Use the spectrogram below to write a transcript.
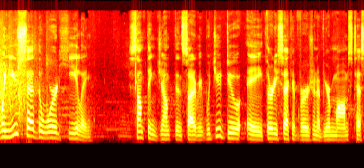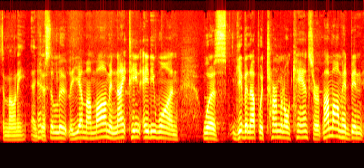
When you said the word healing, something jumped inside of me. Would you do a 30 second version of your mom's testimony and just Absolutely. Yeah, my mom in 1981 was given up with terminal cancer. My mom had been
